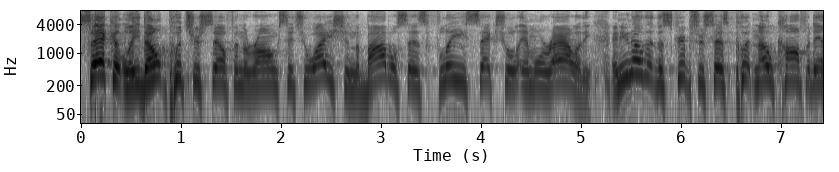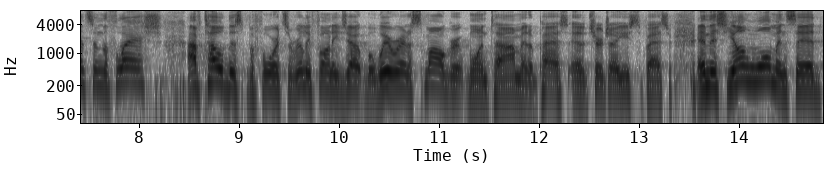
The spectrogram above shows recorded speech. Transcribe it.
Secondly, don't put yourself in the wrong situation. The Bible says flee sexual immorality. And you know that the scripture says put no confidence in the flesh? I've told this before, it's a really funny joke, but we were in a small group one time at a, past, at a church I used to pastor, and this young woman said,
